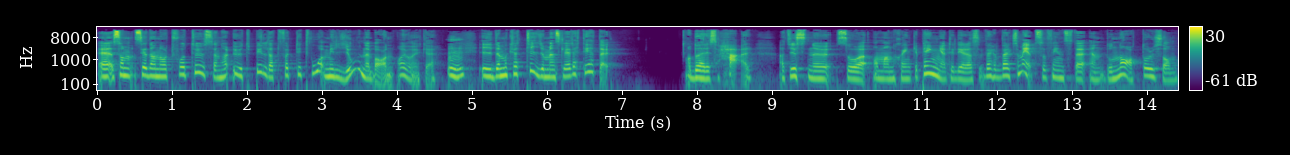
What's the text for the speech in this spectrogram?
Eh, som sedan år 2000 har utbildat 42 miljoner barn, oj vad mycket, i demokrati och mänskliga rättigheter. Och då är det så här, att just nu så om man skänker pengar till deras ver- verksamhet så finns det en donator som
